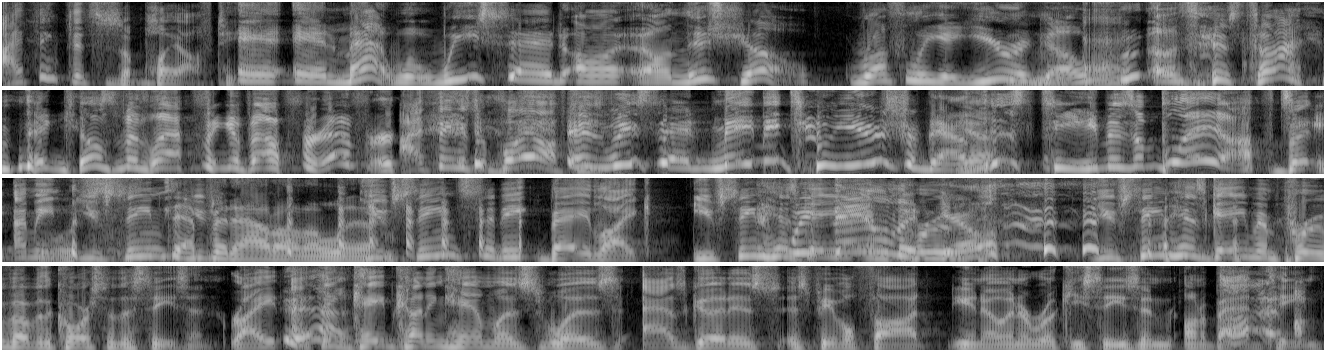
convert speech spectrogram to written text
I think this is a playoff team. And, and Matt, what we said on on this show roughly a year Mm-hmm. ago of this time that Gil's been laughing about forever. I think it's a playoff team. As we said, maybe two years from now, Yeah. this team is a playoff. But I mean, you've seen Stepping you've, out on a limb. You've seen Saddiq Bey like you've seen his We game nailed it, improve. Gil. you've seen his game improve over the course of the season, right? I think Cade Cunningham was was as good as as people thought, you know, in a rookie season on a bad team.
